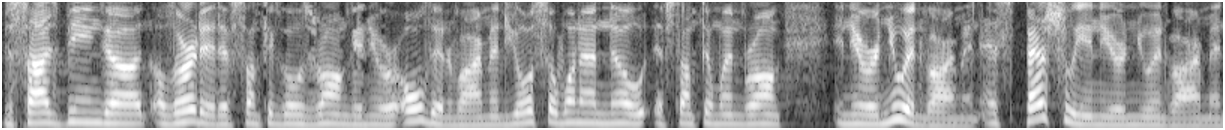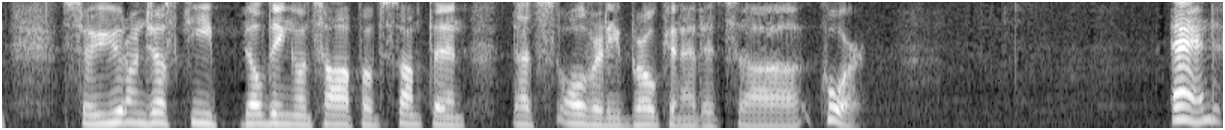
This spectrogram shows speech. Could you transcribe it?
Besides being uh, alerted if something goes wrong in your old environment, you also want to know if something went wrong in your new environment, especially in your new environment, so you don't just keep building on top of something that's already broken at its uh, core and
